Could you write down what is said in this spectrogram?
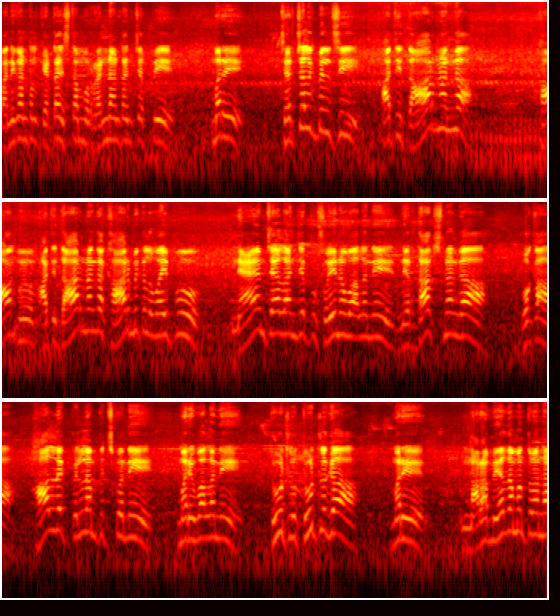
పని గంటలు కేటాయిస్తాము రండి అంటని చెప్పి మరి చర్చలకు పిలిచి అతి దారుణంగా అతి దారుణంగా కార్మికుల వైపు న్యాయం చేయాలని చెప్పి పోయిన వాళ్ళని నిర్దాక్షిణంగా ఒక హాల్లోకి పిల్లంపించుకొని మరి వాళ్ళని తూట్లు తూట్లుగా మరి నరమేధమంతోన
